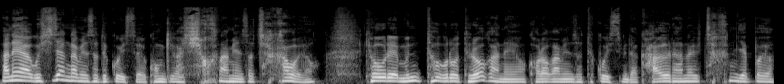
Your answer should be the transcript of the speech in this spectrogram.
아내하고 시장 가면서 듣고 있어요. 공기가 시원하면서 차가워요. 겨울에 문턱으로 들어가네요. 걸어가면서 듣고 있습니다. 가을 하늘 참 예뻐요.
